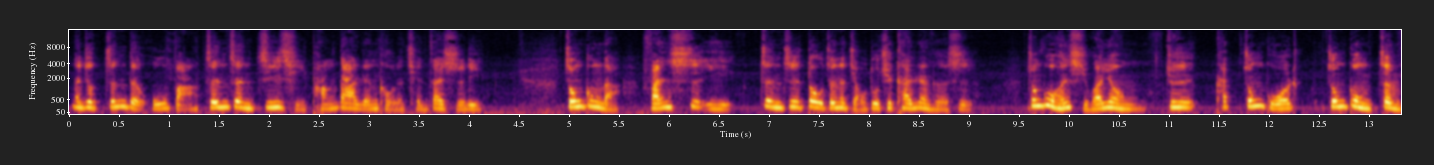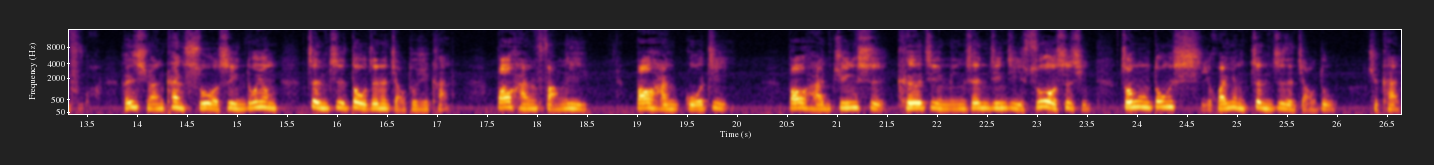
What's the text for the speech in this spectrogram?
那就真的无法真正激起庞大人口的潜在实力。中共的，凡是以政治斗争的角度去看任何事，中共很喜欢用，就是看中国中共政府啊，很喜欢看所有事情都用政治斗争的角度去看。包含防疫，包含国际，包含军事、科技、民生、经济，所有事情，中共都喜欢用政治的角度去看，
